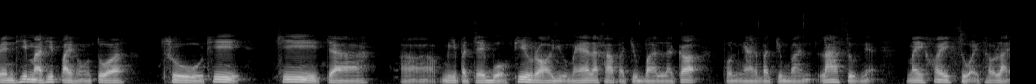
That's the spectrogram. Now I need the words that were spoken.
เป็นที่มาที่ไปของตัว True ที่ที่จะมีปัจจัยบวกที่รออยู่แม้ราคาปัจจุบัน แล้วก็ผลงานปัจจุบันล่าสุดเนี่ยไม่ค่อยสวยเท่าไหร่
